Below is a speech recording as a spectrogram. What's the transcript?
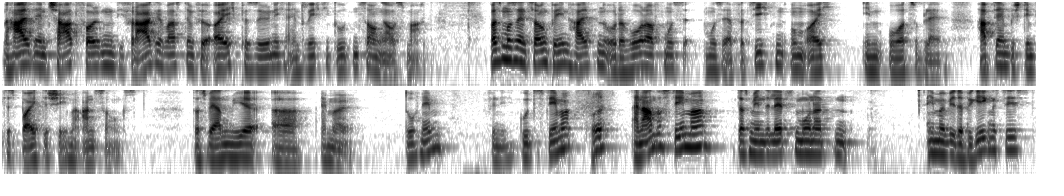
nach all den Chartfolgen die Frage, was denn für euch persönlich einen richtig guten Song ausmacht. Was muss ein Song beinhalten oder worauf muss, muss er verzichten, um euch im Ohr zu bleiben? Habt ihr ein bestimmtes Beuteschema an Songs? Das werden wir äh, einmal durchnehmen. Finde ich ein gutes Thema. Voll. Ein anderes Thema, das mir in den letzten Monaten immer wieder begegnet ist,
